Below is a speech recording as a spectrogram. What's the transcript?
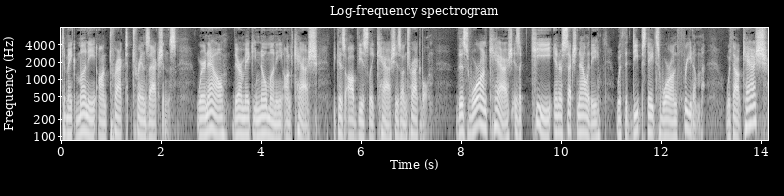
to make money on tracked transactions, where now they're making no money on cash because obviously cash is untrackable. This war on cash is a key intersectionality with the deep state's war on freedom. Without cash,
